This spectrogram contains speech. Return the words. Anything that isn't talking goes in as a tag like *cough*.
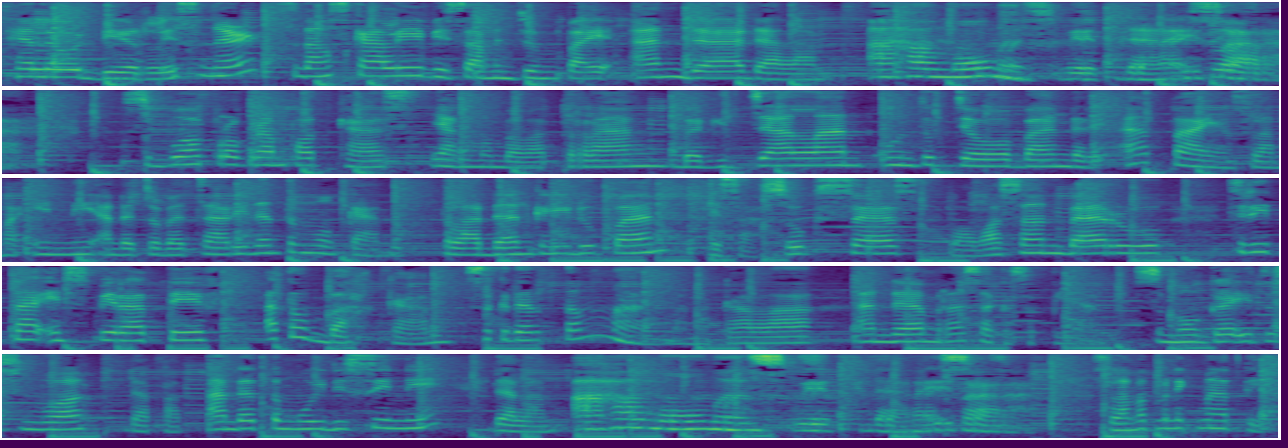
Hello dear listener, senang sekali bisa menjumpai Anda dalam AHA Moments with Dana Iswara. Sebuah program podcast yang membawa terang bagi jalan untuk jawaban dari apa yang selama ini Anda coba cari dan temukan. Teladan kehidupan, kisah sukses, wawasan baru, cerita inspiratif, atau bahkan sekedar teman manakala Anda merasa kesepian. Semoga itu semua dapat Anda temui di sini dalam AHA Moments with Dana Isara. Selamat menikmati.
